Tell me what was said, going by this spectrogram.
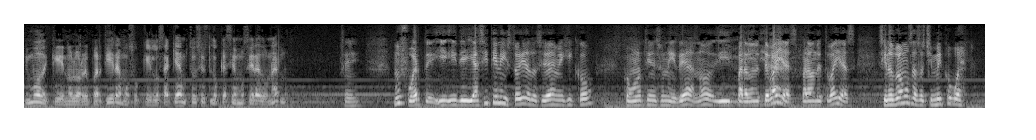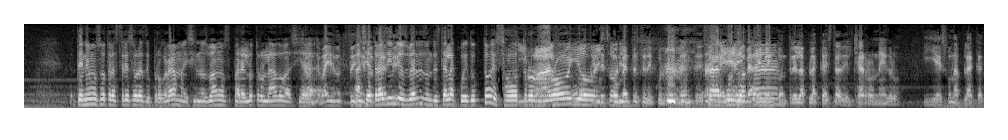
Ni modo de que nos lo repartiéramos o que lo saqueáramos. Entonces lo que hacíamos era donarlo. Sí, muy fuerte. Y, y, y así tiene historias la Ciudad de México, como no tienes una idea, ¿no? Y para donde te vayas, para donde te vayas. Si nos vamos a Xochimilco, bueno, tenemos otras tres horas de programa. Y si nos vamos para el otro lado, O sea, hacia, donde vayas, no te estoy hacia atrás de Indios Verdes, donde está el acueducto, es otro Igual, rollo. otra Les comento este de Culhuacán. ahí- ahí, me- ahí me Culhuacán. encontré la placa esta del charro negro. Y es una placa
